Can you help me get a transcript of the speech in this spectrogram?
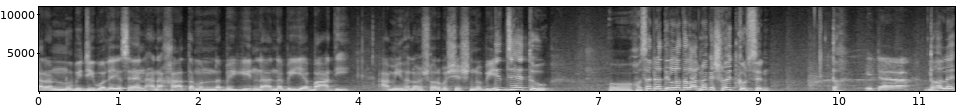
কারণ নবীজি বলে গেছেন আনা খাতামুন নবীন লা নবিয়া বাদি। আমি হলাম সর্বশেষ নবী। যেহেতু হোসেন রাদি আল্লাহ তালা আহ্নকে শহীদ করছেন। তা এটা তাহলে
